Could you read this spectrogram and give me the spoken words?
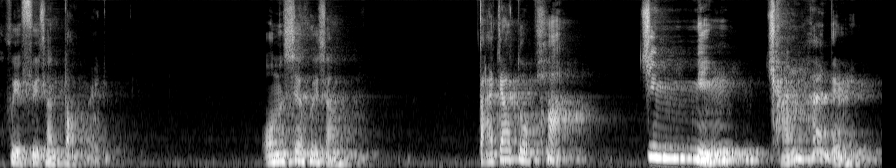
会非常倒霉的。我们社会上大家都怕精明强悍的人，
